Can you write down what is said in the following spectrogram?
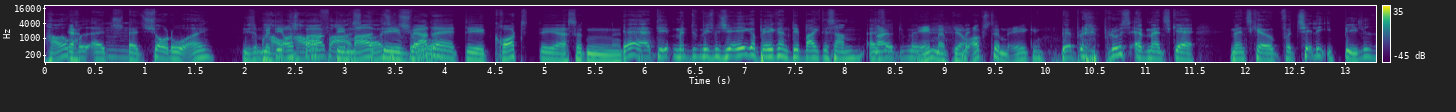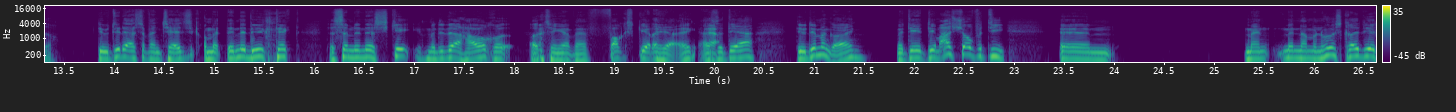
Havregrød ja. er, et, Mm. er et sjovt ord, ikke? Ligesom Men det er også bare, det er meget, også det et er hverdag, det er gråt, det er sådan... Ja, ja, det, men hvis man siger æg og bacon, det er bare ikke det samme. Altså, Nej, nej, man bliver men- opstemt af, ikke? Plus, at man skal, man skal jo fortælle i billeder. Det er jo det, der er så fantastisk. Og man, den der lille knægt, der med den der ske med det der havregrød, og tænker, hvad fuck sker der her? Ikke? Altså, ja. det, er, det er jo det, man gør. Ikke? Men det, det er meget sjovt, fordi øhm, man, men når man nu har skrevet de her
